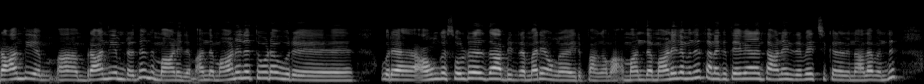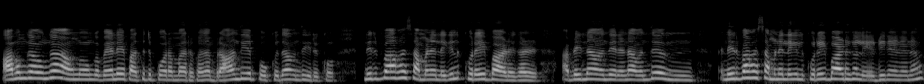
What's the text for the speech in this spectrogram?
பிராந்தியம் பிராந்தியம்ன்றது அந்த மாநிலம். அந்த மாநிலத்தோட ஒரு ஒரு அவங்க சொல்கிறது தான் அப்படின்ற மாதிரி அவங்க இருப்பாங்க. அந்த மாநிலம் வந்து தனக்கு தேவையான தானே நிறைவேற்றிக்கிறதுனால வந்து அவங்கவுங்க அவங்கவுங்க வேலையை பார்த்துட்டு போகிற மாதிரி இருக்கும். அந்த பிராந்திய போக்கு தான் வந்து இருக்கும். நிர்வாக சமநிலையில் குறைபாடுகள். அப்படின்னா வந்து என்னென்னா வந்து நிர்வாக சமநிலையில் குறைபாடுகள் எப்படின்னு என்னென்னா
